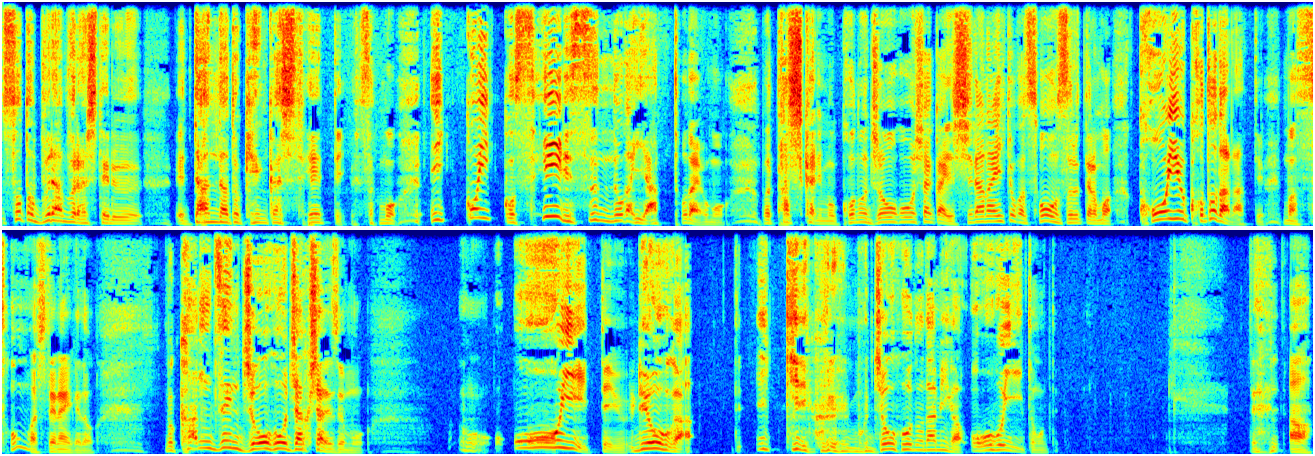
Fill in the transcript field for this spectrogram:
外ブラブラしてるえ旦那と喧嘩してっていうさ、もう、一個一個整理すんのがやっとだよ、もう。まあ、確かにもうこの情報社会知らない人が損をするってのはもう、こういうことだなっていう。まあ、損はしてないけど、もう完全情報弱者ですよ、もう。もう多いっていう、量が。一気に来る、もう情報の波が多いと思って。で、あ、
